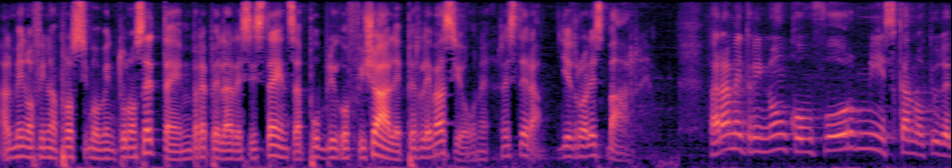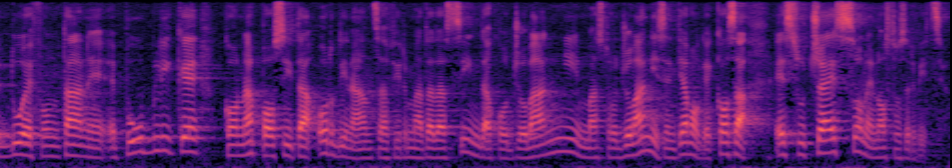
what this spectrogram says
almeno fino al prossimo 21 settembre per la resistenza pubblico ufficiale e per l'evasione resterà dietro le sbarre. Parametri non conformi, Scanno chiude due fontane pubbliche con apposita ordinanza firmata dal sindaco Giovanni Mastro Giovanni. Sentiamo che cosa è successo nel nostro servizio.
